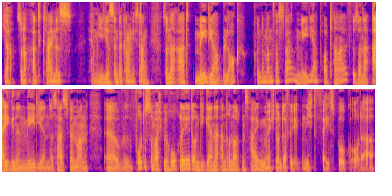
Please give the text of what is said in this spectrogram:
ja, so eine Art kleines, ja, Media Center kann man nicht sagen, so eine Art Media Blog, könnte man fast sagen, Mediaportal für seine eigenen Medien. Das heißt, wenn man äh, Fotos zum Beispiel hochlädt und die gerne anderen Leuten zeigen möchte und dafür eben nicht Facebook oder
